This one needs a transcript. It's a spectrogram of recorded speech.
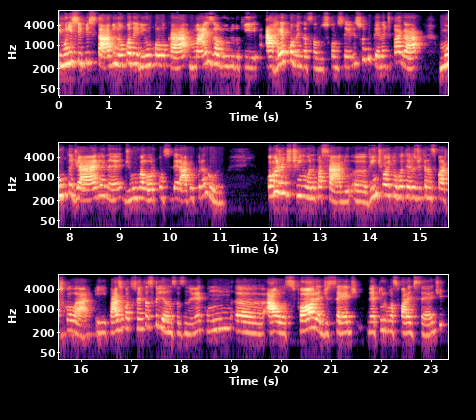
que município e estado não poderiam colocar mais aluno do que a recomendação dos conselhos, sob pena de pagar multa diária né, de um valor considerável por aluno. Como a gente tinha o ano passado uh, 28 roteiros de transporte escolar e quase 400 crianças, né, com uh, aulas fora de sede, né, turmas fora de sede,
